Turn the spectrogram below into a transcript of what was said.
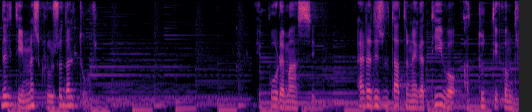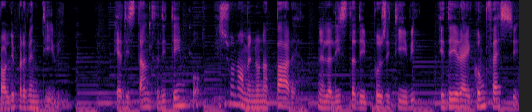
del team escluso dal tour. Eppure Massi era risultato negativo a tutti i controlli preventivi e a distanza di tempo il suo nome non appare nella lista dei positivi e dei rei confessi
